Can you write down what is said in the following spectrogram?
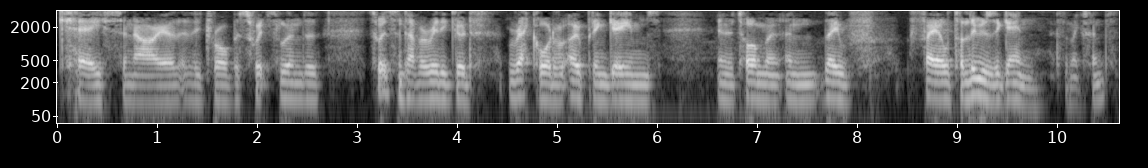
case scenario that they draw with Switzerland. Switzerland have a really good record of opening games in the tournament, and they've failed to lose again. If that makes sense.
